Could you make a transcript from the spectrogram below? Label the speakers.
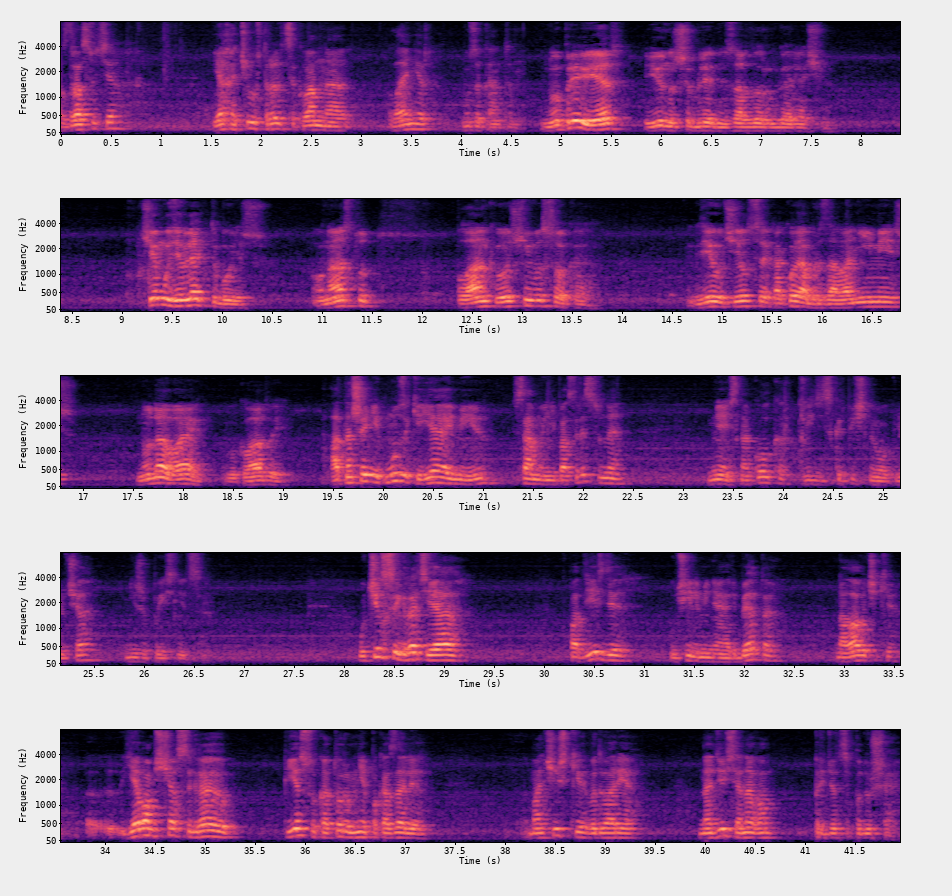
Speaker 1: Здравствуйте. Я хочу устроиться к вам на лайнер музыкантом.
Speaker 2: Ну, привет, юноша бледный за взором горящим. Чем удивлять ты будешь? У нас тут планка очень высокая. Где учился, какое образование имеешь? Ну, давай, выкладывай.
Speaker 1: Отношение к музыке я имею самое непосредственное. У меня есть наколка в виде скрипичного ключа ниже поясницы. Учился играть я подъезде, учили меня ребята на лавочке. Я вам сейчас сыграю пьесу, которую мне показали мальчишки во дворе. Надеюсь, она вам придется по душе.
